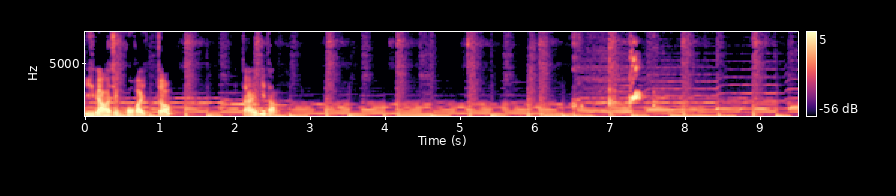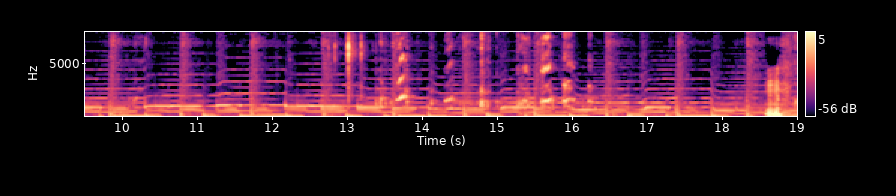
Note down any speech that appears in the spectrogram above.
입에 아직 뭐가 있죠? 딸기다. 응.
